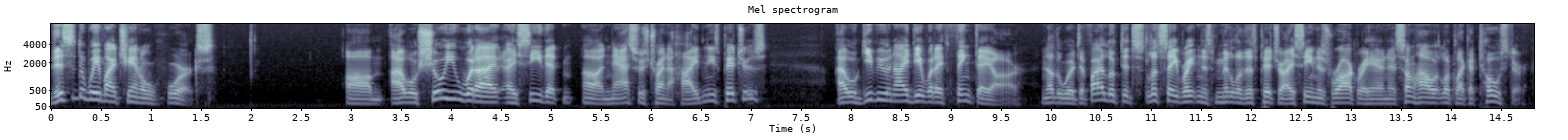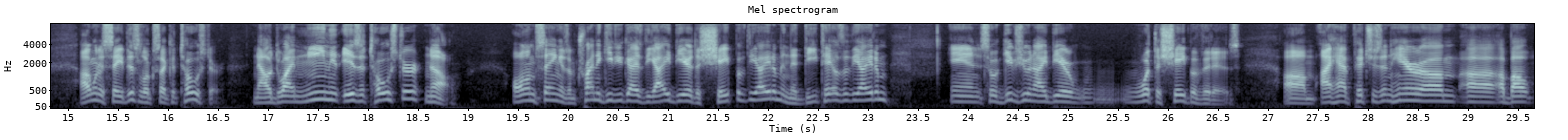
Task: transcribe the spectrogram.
this is the way my channel works. Um, I will show you what I, I see that uh, NASA is trying to hide in these pictures. I will give you an idea what I think they are. In other words, if I looked at, let's say right in this middle of this picture, I seen this rock right here, and it, somehow it looked like a toaster. I'm going to say this looks like a toaster. Now, do I mean it is a toaster? No. All I'm saying is I'm trying to give you guys the idea, the shape of the item, and the details of the item, and so it gives you an idea what the shape of it is. Um, I have pictures in here um, uh, about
